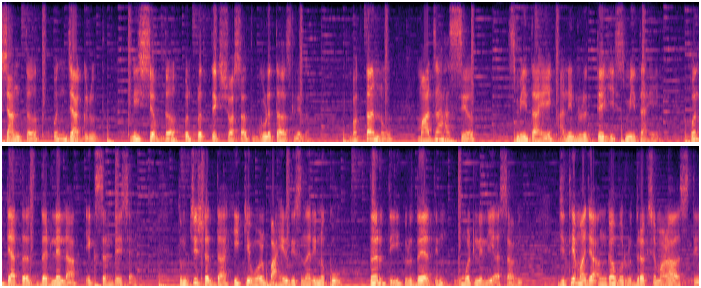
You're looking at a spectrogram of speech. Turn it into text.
शांत पण जागृत निशब्द पण प्रत्येक श्वासात गुढता असलेलं. भक्तांनो माझं हास्य स्मित आहे आणि नृत्यही स्मित आहे. पण त्यातच दडलेला एक संदेश आहे. तुमची श्रद्धा ही केवळ बाहेर दिसणारी नको. तर ती हृदयातील उमटलेली असावी. जिथे माझ्या अंगावर रुद्राक्षमाळा असते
